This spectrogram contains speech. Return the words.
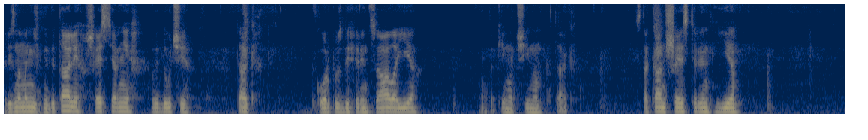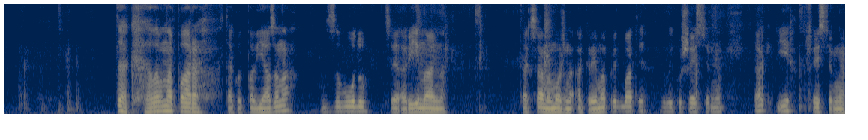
різноманітні деталі, шестерні ведучі. Так, корпус диференціала є. Таким от чином. Так. Стакан шестерень є. Так, головна пара так от пов'язана з заводу. Це оригінально. Так само можна окремо придбати велику шестерню. Так, і шестерня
